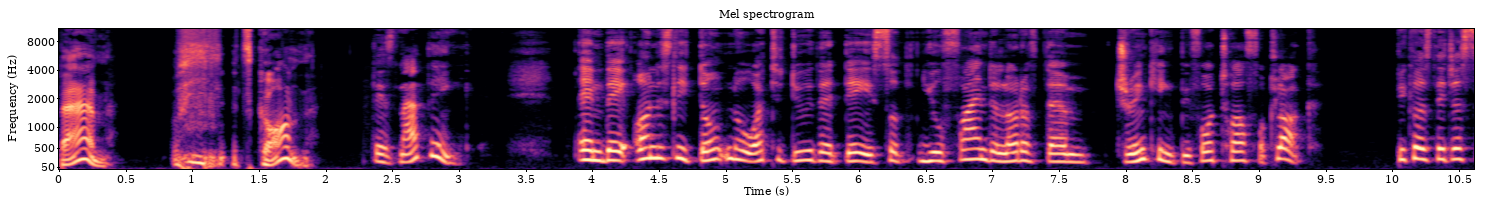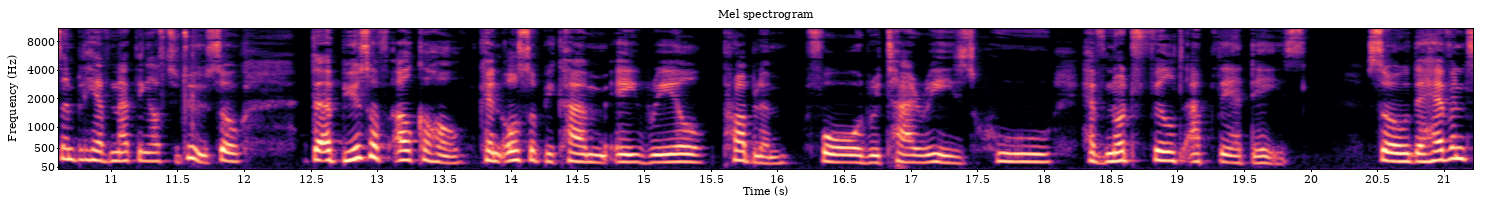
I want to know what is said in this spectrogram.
bam, it's gone. There's nothing. And they honestly don't know what to do that day. So you'll find a lot of them drinking before 12 o'clock because they just simply have nothing else to do. So the abuse of alcohol can also become a real problem for retirees who have not filled up their days. So they haven't,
